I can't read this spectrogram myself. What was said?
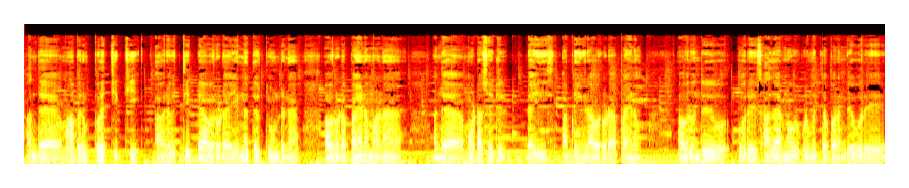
அந்த மாபெரும் புரட்சிக்கு அவரை வித்திட்ட அவரோட எண்ணத்தை தூண்டின அவரோட பயணமான அந்த மோட்டார் சைக்கிள் டைரிஸ் அப்படிங்கிற அவரோட பயணம். அவர் வந்து ஒரு சாதாரண ஒரு குடும்பத்தில் பிறந்து ஒரு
